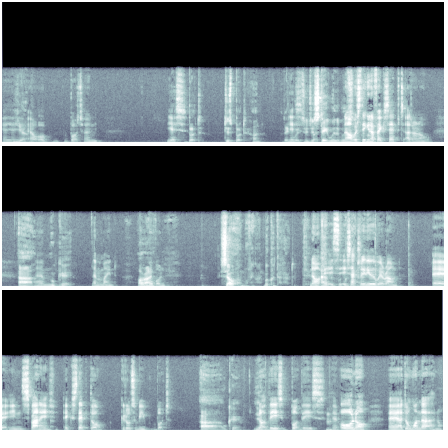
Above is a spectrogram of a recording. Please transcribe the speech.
yeah, yeah, Yeah. yeah. Or, or but and yes. but. Just but, huh? I think Yes, we should but. just stay with it. With, No, I was thinking of except. I don't know. ah, um, okay. Never mind. All right. Move on. So, moving on. We'll cut that out. No, Uh, it's it's actually the other way around. Uh, in Spanish, excepto could also be but. Ah, okay. Yeah. Not this, but this. Uh, oh no, uh, I don't want that. I know.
